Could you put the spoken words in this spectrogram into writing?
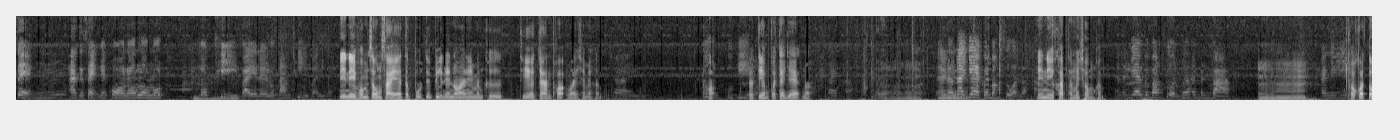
แสงอาจจะแสงไม่พอแล้วเราลดลดถี่ไปเลยลดน้ำถี่ไปเนี่ยนี่นี่ผมสงสัยไอ้ตะปูตะปิน้อยๆนี่มันคือที่อาจารย์เพาะไว้ใช่ไหมครับ ใช่เพราะ ครูพีแล้วเตรียมก็จะแยกเนาะใช่ค่ะอ๋ออันี่นนั้นนี่น่ะแยกไปบางส่วนแล้วค่ะนี่นี่ครับท่านผู้ชมครับ อันนั้นแยกไปบางส่วนเพื่อให้มันบาง อืมอันนี้ เขาก็โต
